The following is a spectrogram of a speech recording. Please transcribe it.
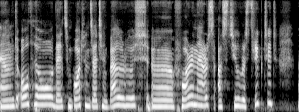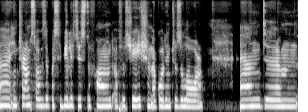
And although that's important that in Belarus, uh, foreigners are still restricted uh, in terms of the possibilities to found association according to the law, and um,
